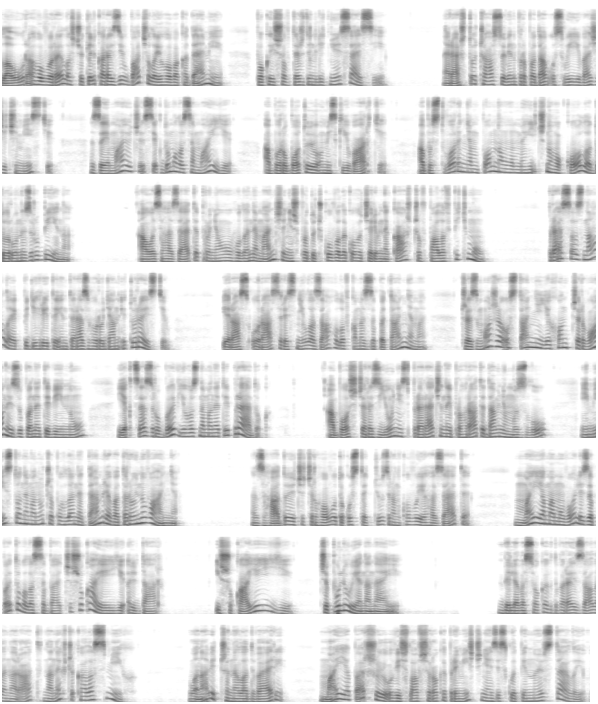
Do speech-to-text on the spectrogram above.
Лаура говорила, що кілька разів бачила його в академії, поки йшов тиждень літньої сесії. Решту часу він пропадав у своїй вежі чи місті, займаючись, як думалося Майї, або роботою у міській варті, або створенням повного магічного кола до руни з Рубіна. А ось газети про нього гули не менше, ніж про дочку великого чарівника, що впала в пітьму. Преса знала, як підігріти інтерес городян і туристів, і раз у раз рясніла заголовками з запитаннями, чи зможе останній Єхон Червоний зупинити війну, як це зробив його знаменитий предок, або ж через юність приречений програти давньому злу, і місто неминуче поглине темрява та руйнування. Згадуючи чергову таку статтю з ранкової газети, Майя мимоволі запитувала себе, чи шукає її Ельдар, і шукає її, чи полює на неї. Біля високих дверей зали нарад на них чекала сміх. Вона відчинила двері. Майя першою увійшла в широке приміщення зі склепінною стелею.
